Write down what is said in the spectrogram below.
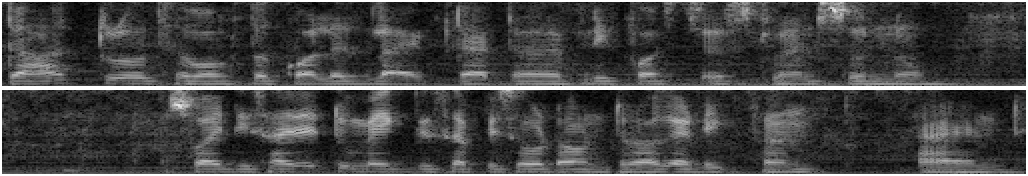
dark truths about the college life that every first year student should know. So I decided to make this episode on drug addiction and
